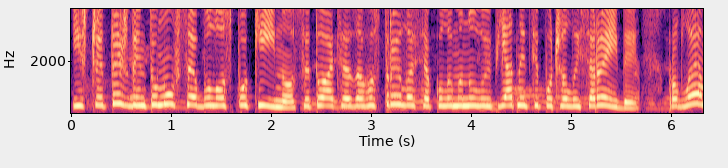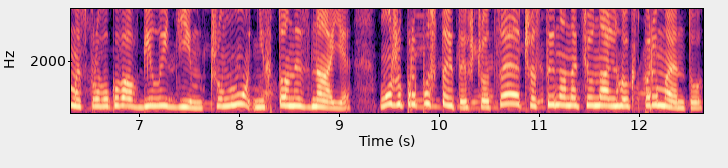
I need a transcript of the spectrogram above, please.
І ще тиждень тому все було спокійно. Ситуація загострилася, коли минулої п'ятниці почалися рейди. Проблеми спровокував Білий Дім. Чому ніхто не знає. Можу припустити, що це частина національного експерименту.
